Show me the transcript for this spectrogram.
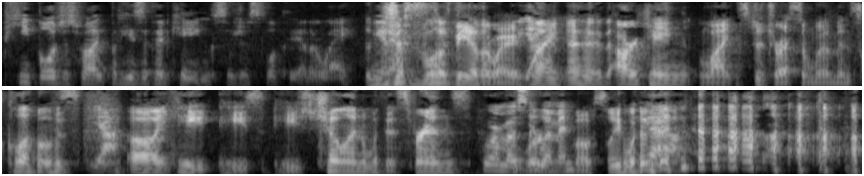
people just were like, but he's a good king. So just look the other way. You know? Just look the other way. Yeah. Like uh, our king likes to dress in women's clothes. Yeah. Uh, like he he's he's chilling with his friends Who are mostly were women. Mostly women. Yeah.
